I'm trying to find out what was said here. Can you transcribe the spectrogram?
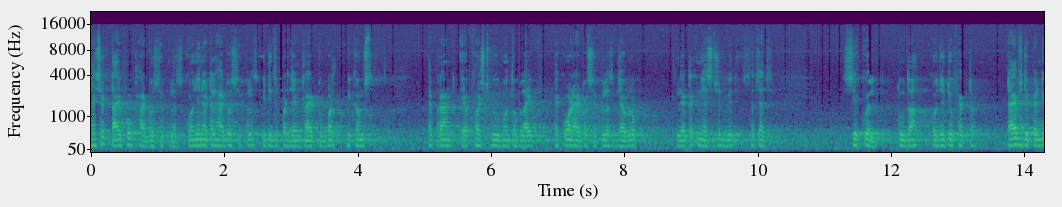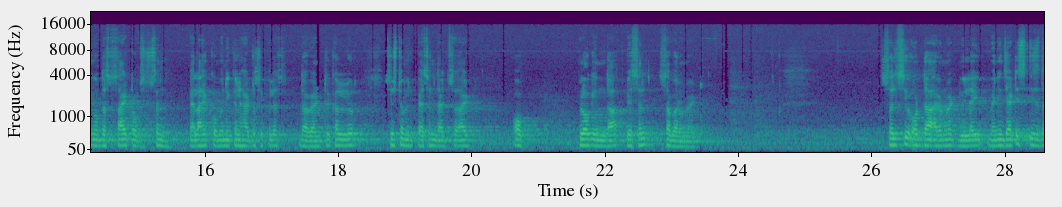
next type of hydrocephalus congenital hydrocephalus it is present right to birth becomes apparent a first few month of life acquired hydrocephalus develop later in associate with such as sequel to the positive factor types depending of the site of sun पहला है communicating hydrocephalus the ventricular system in patient that site of block in the basal subarachnoid sulci और the arachnoid villi meningitis is the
